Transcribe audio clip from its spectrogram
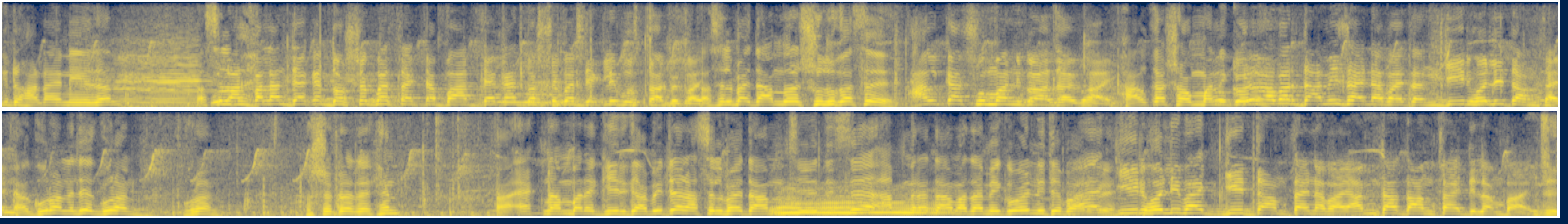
একটু হাঁটায় নিয়ে যান। আসল পালান দেখেন দর্শক ভাই চারটা বাদ দেখা দর্শক ভাই দেখলে বুঝতে পারবে ভাই। আসল ভাই দাম দরের সুযোগ আছে? হালকা সম্মান করা যায় ভাই। হালকা সম্মান করে আবার দামি চাই না ভাই দাম গির হলি দাম চাই না। হ্যাঁ ঘুরান এদিকে ঘুরান ঘুরান। দর্শকরা দেখেন। এক নম্বরে গির গাবিটা রাসেল ভাই দাম চেয়ে দিছে আপনারা দামাদামি করে নিতে পারবেন গির হলি ভাই গির দাম তাই না ভাই আমি তার দাম চাই দিলাম ভাই। জি।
